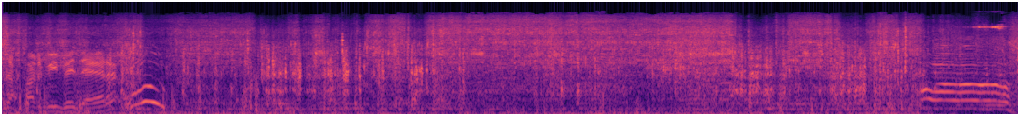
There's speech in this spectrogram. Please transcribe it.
da farvi vedere. Uh. Oh.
